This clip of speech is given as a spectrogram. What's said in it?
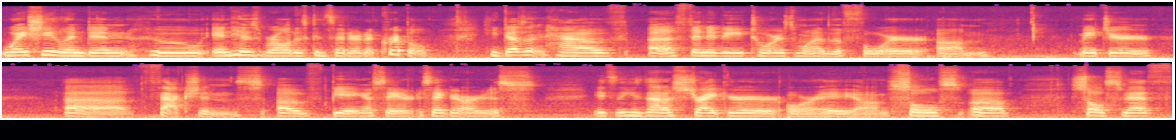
Wei Shi Lindon, who in his world is considered a cripple. He doesn't have affinity towards one of the four um, major uh, factions of being a sacred artist. It's, he's not a striker or a um, soul uh, soulsmith.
